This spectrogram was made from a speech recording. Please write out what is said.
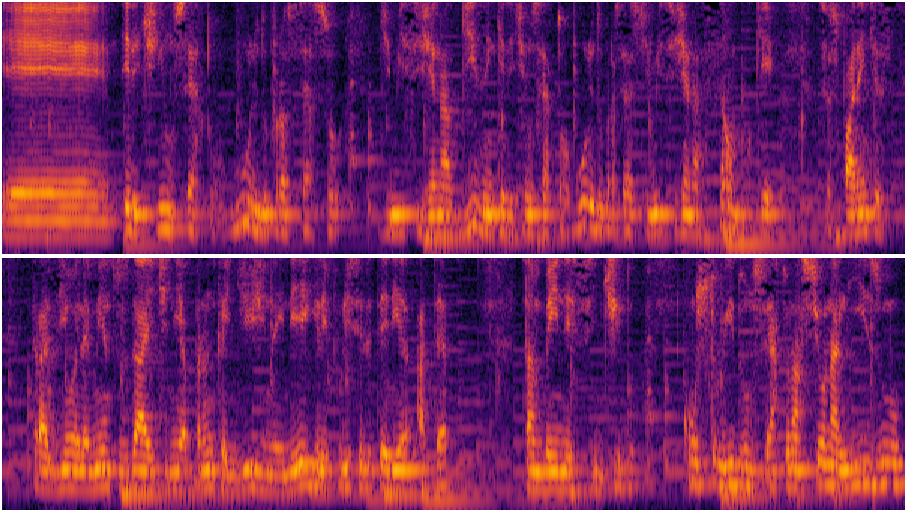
É, ele tinha um certo orgulho do processo de miscigenação. Dizem que ele tinha um certo orgulho do processo de miscigenação, porque seus parentes traziam elementos da etnia branca, indígena e negra, e por isso ele teria até também nesse sentido construído um certo nacionalismo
